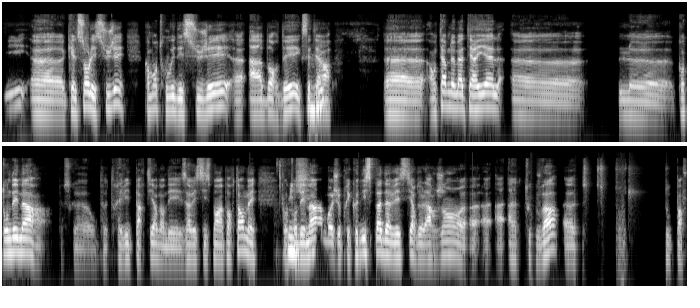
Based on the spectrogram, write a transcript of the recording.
puis euh, quels sont les sujets, comment trouver des sujets euh, à aborder, etc. Mm-hmm. Euh, en termes de matériel, le... quand on démarre, parce qu'on peut très vite partir dans des investissements importants, mais quand on démarre, moi je préconise pas d'investir de l'argent à, tout va, surtout parfois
